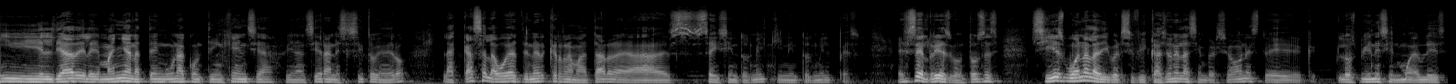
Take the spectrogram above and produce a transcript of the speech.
y el día de mañana tengo una contingencia financiera, necesito dinero, la casa la voy a tener que rematar a 600 mil, 500 mil pesos. Ese es el riesgo. Entonces, sí es buena la diversificación en las inversiones, eh, los bienes inmuebles,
